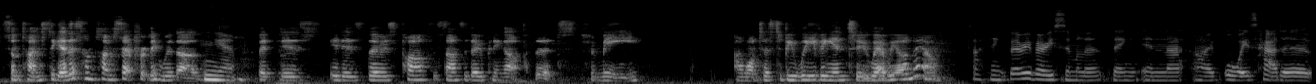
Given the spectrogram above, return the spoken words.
sometimes together, sometimes separately with us. Yeah. But it is it is those paths that started opening up that, for me, I want us to be weaving into where we are now. I think very, very similar thing in that I've always had a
